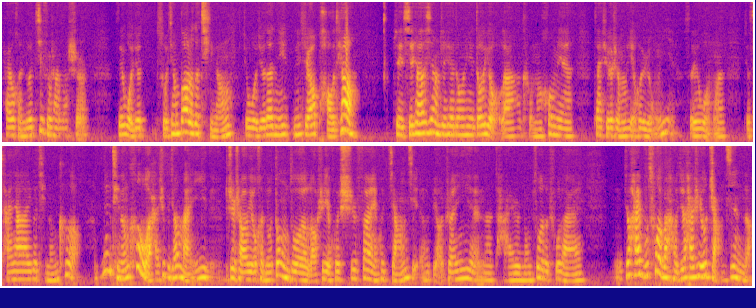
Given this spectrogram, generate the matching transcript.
还有很多技术上的事儿。所以我就索性报了个体能。就我觉得，你你只要跑跳，这协调性这些东西都有了，可能后面再学什么也会容易。所以我们就参加了一个体能课。那个体能课我还是比较满意的，至少有很多动作，老师也会示范，也会讲解，会比较专业。那他还是能做得出来。就还不错吧，我觉得还是有长进的，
